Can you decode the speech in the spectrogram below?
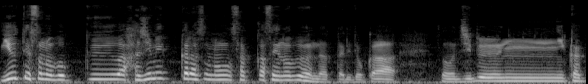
言うてその僕は初めからその作家性の部分だったりとか、その自分にか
